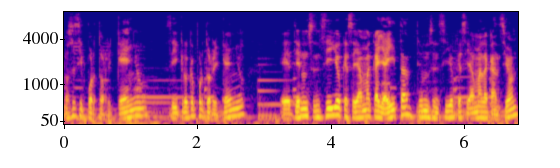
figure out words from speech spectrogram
no sé si puertorriqueño, sí, creo que puertorriqueño. Eh, tiene un sencillo que se llama Calladita, tiene un sencillo que se llama La Canción.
